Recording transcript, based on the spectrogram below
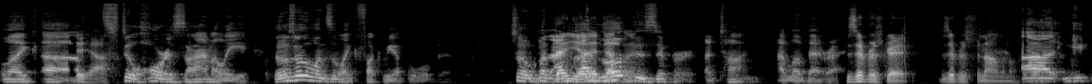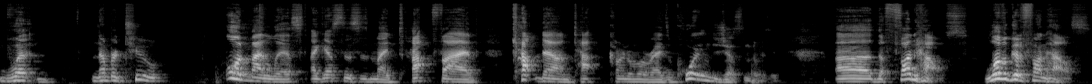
like uh Yeah. still horizontally. Those are the ones that like fuck me up a little bit. So, but I, yeah, I love definitely- the zipper a ton. I love that ride. Zipper's great. Zipper's phenomenal. Yeah. Uh, what number two on my list? I guess this is my top five countdown top carnival rides according to Justin Dorsey. Uh, the Fun House. Love a good Fun House.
